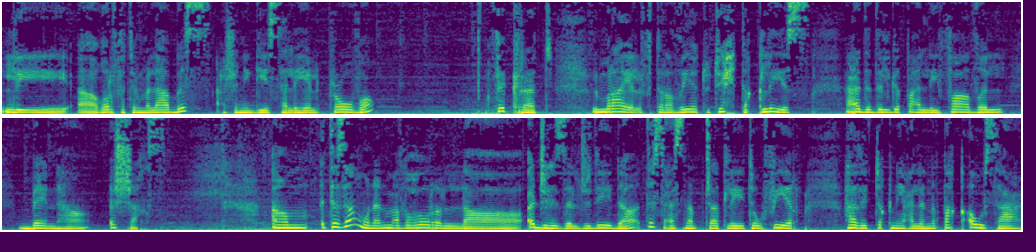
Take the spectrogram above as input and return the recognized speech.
لغرفة الملابس عشان يقيسها اللي هي البروفا فكرة المراية الافتراضية تتيح تقليص عدد القطع اللي فاضل بينها الشخص. تزامنا مع ظهور الأجهزة الجديدة تسعى سناب شات لتوفير هذه التقنية على نطاق أوسع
